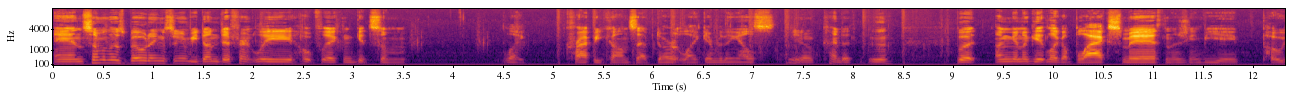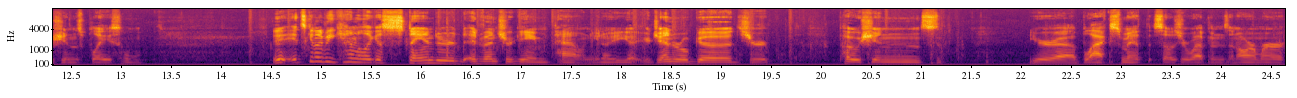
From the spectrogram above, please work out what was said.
And some of those buildings are to be done differently. Hopefully I can get some, like, crappy concept art like everything else, you know, kind of. Uh. But I'm going to get, like, a blacksmith, and there's to be a potions place it's gonna be kind of like a standard adventure game town. You know, you got your general goods, your potions, your uh, blacksmith that sells your weapons and armor,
